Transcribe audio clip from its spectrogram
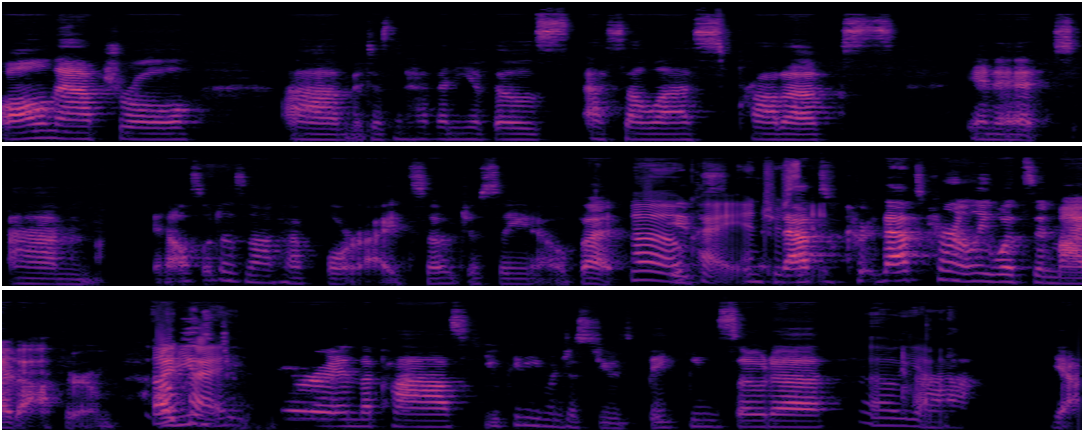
all natural. Um, it doesn't have any of those SLS products in it. Um, it also does not have fluoride, so just so you know. But Oh, okay. Interesting. That's that's currently what's in my bathroom. Okay. I've used. Doterra in the past. You could even just use baking soda. Oh yeah. Uh, yeah.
